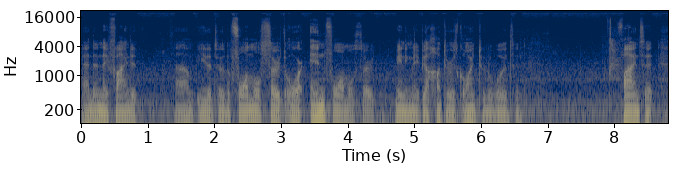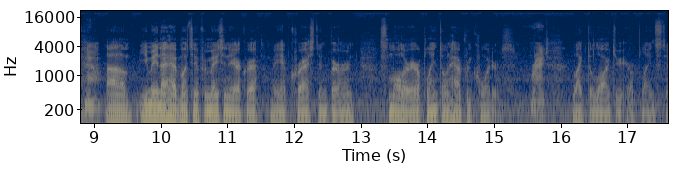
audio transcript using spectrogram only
and then they find it um, either through the formal search or informal search, meaning maybe a hunter is going through the woods and finds it. Yeah. Um, you may not have much information. The aircraft may have crashed and burned. Smaller airplanes don't have recorders Right. like the larger airplanes do.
